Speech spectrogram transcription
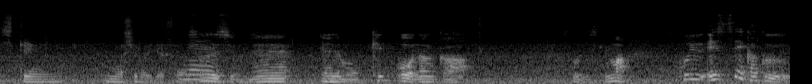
視点面白いですよね。ね。そうですよねいやでも結構なんかそうですね。まあこういうエッセイ書く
